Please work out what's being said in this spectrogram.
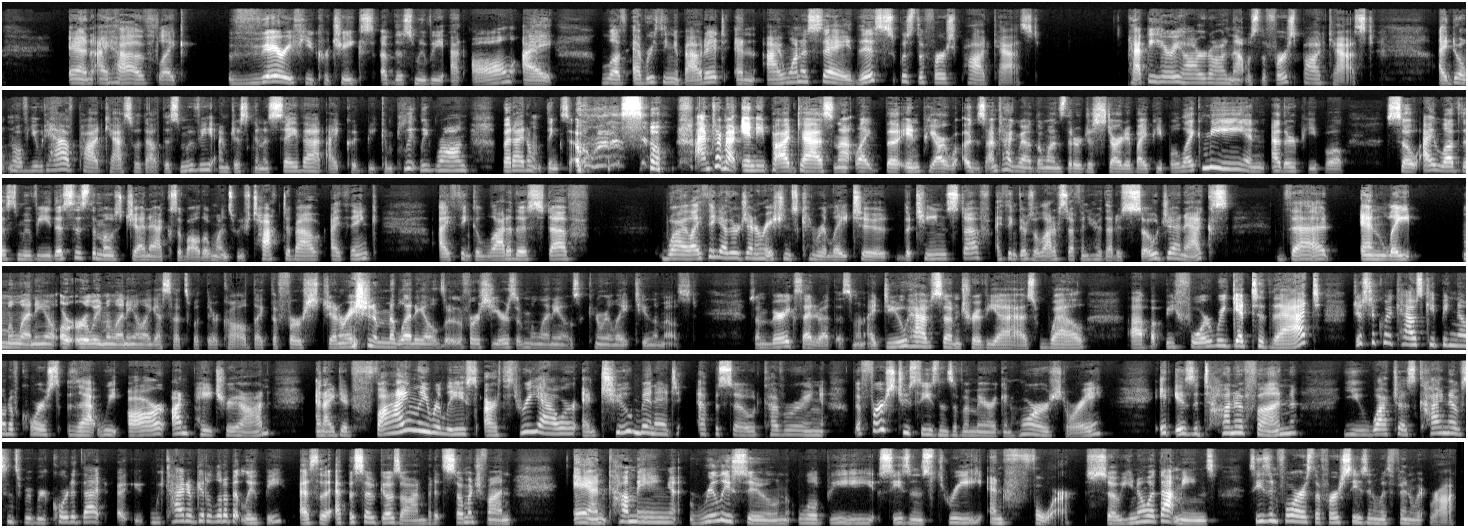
And I have like very few critiques of this movie at all. I love everything about it. And I want to say this was the first podcast. Happy Harry Hard On, that was the first podcast. I don't know if you would have podcasts without this movie. I'm just going to say that. I could be completely wrong, but I don't think so. so I'm talking about indie podcasts, not like the NPR ones. I'm talking about the ones that are just started by people like me and other people. So I love this movie. This is the most Gen X of all the ones we've talked about, I think. I think a lot of this stuff while I think other generations can relate to the teen stuff, I think there's a lot of stuff in here that is so Gen X that and late millennial or early millennial, I guess that's what they're called, like the first generation of millennials or the first years of millennials can relate to the most. So I'm very excited about this one. I do have some trivia as well. Uh, but before we get to that, just a quick housekeeping note, of course, that we are on Patreon and I did finally release our three hour and two minute episode covering the first two seasons of American Horror Story. It is a ton of fun. You watch us kind of, since we recorded that, uh, we kind of get a little bit loopy as the episode goes on, but it's so much fun. And coming really soon will be seasons three and four. So, you know what that means. Season four is the first season with Finn Wittrock.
